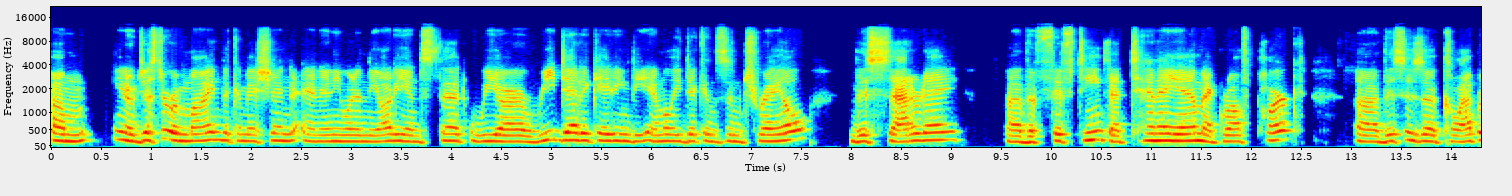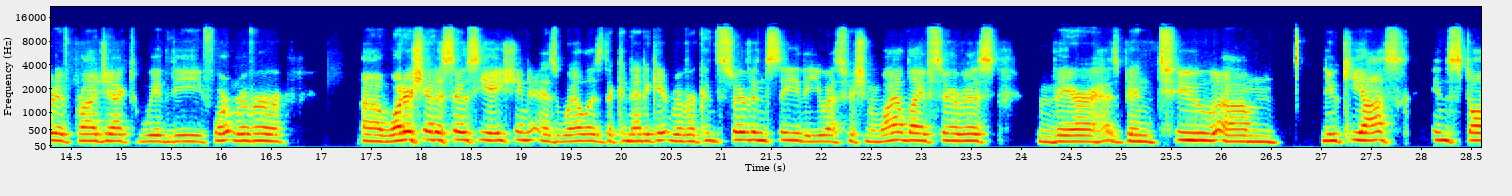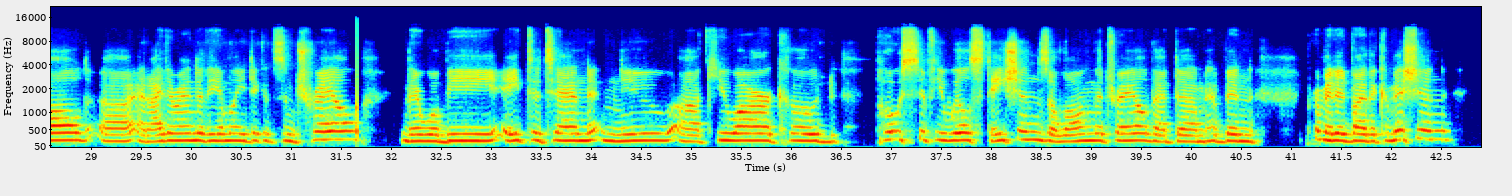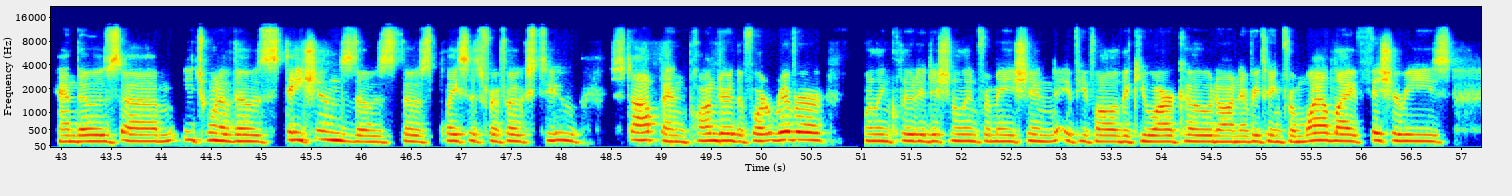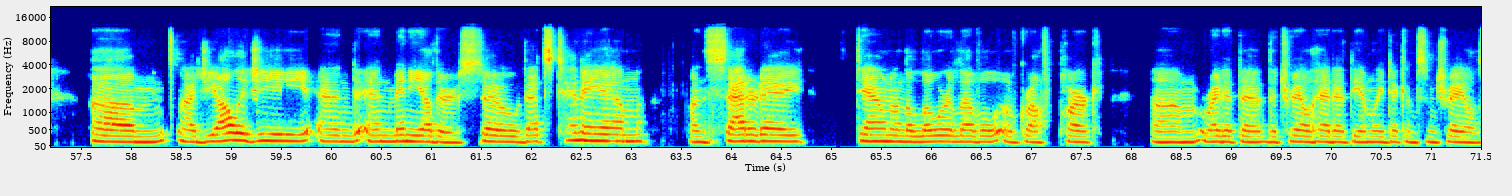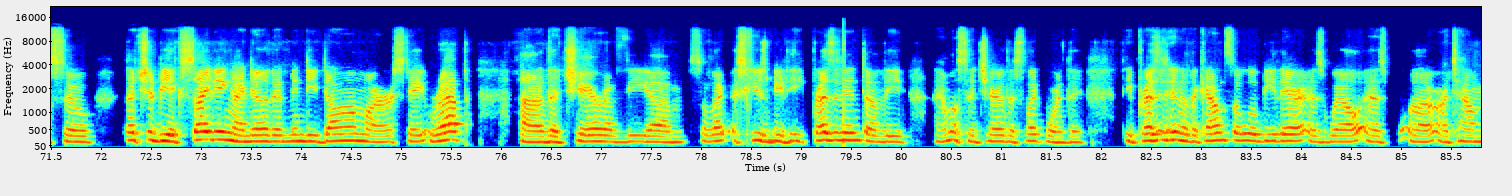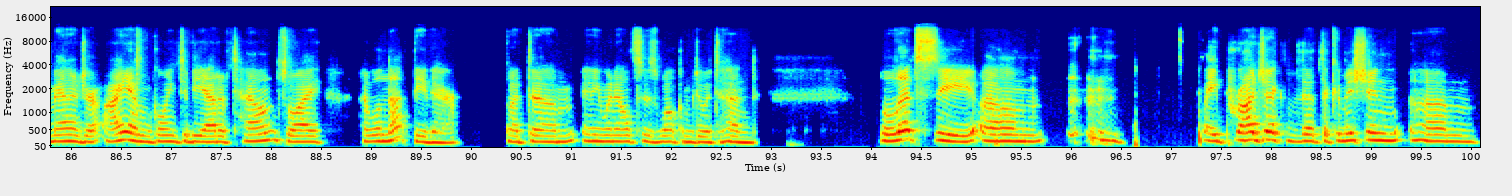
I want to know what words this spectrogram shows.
um, you know, just to remind the commission and anyone in the audience that we are rededicating the Emily Dickinson Trail this Saturday, uh, the 15th at 10 a.m. at Groff Park. Uh, this is a collaborative project with the Fort River uh, Watershed Association, as well as the Connecticut River Conservancy, the U.S. Fish and Wildlife Service. There has been two um, new kiosks installed uh, at either end of the Emily Dickinson Trail. There will be eight to 10 new uh, QR code posts, if you will, stations along the trail that um, have been permitted by the commission. And those, um, each one of those stations, those, those places for folks to stop and ponder the Fort River will include additional information if you follow the QR code on everything from wildlife, fisheries, um, uh, geology, and, and many others. So that's 10 a.m. on Saturday down on the lower level of Groff Park, um, right at the, the trailhead at the Emily Dickinson Trail. So that should be exciting. I know that Mindy Domb, our state rep, uh, the chair of the um, select, excuse me, the president of the, I almost said chair of the select board, the, the president of the council will be there as well as uh, our town manager. I am going to be out of town, so I, I will not be there, but um, anyone else is welcome to attend. Let's see. Um, a project that the commission um,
